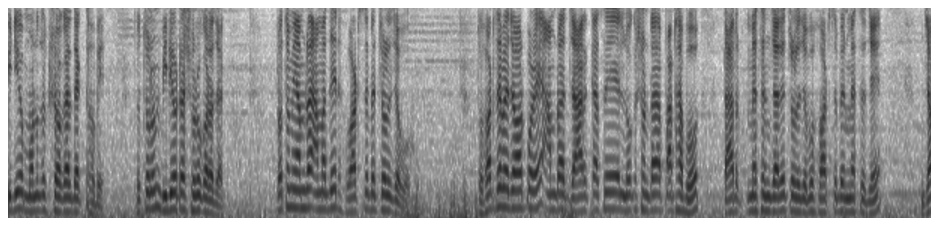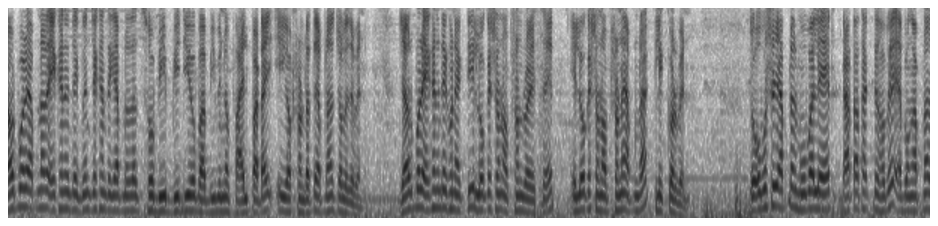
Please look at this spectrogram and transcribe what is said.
ভিডিও মনোযোগ সহকারে দেখতে হবে। তো চলুন ভিডিওটা শুরু করা যাক। প্রথমে আমরা আমাদের হোয়াটসঅ্যাপে চলে যাব। তো হোয়াটসঅ্যাপে যাওয়ার পরে আমরা যার কাছে লোকেশনটা পাঠাবো, তার মেসেঞ্জারে চলে যাব হোয়াটসঅ্যাপের মেসেজে যাওয়ার পরে আপনারা এখানে দেখবেন যেখান থেকে আপনারা ছবি, ভিডিও বা বিভিন্ন ফাইল পাঠায়, এই অপশনটাতে আপনারা চলে যাবেন। যাওয়ার পরে এখানে দেখুন একটি লোকেশন অপশন রয়েছে। এই লোকেশন অপশনে আপনারা ক্লিক করবেন। তো অবশ্যই আপনার মোবাইলের ডাটা থাকতে হবে এবং আপনার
